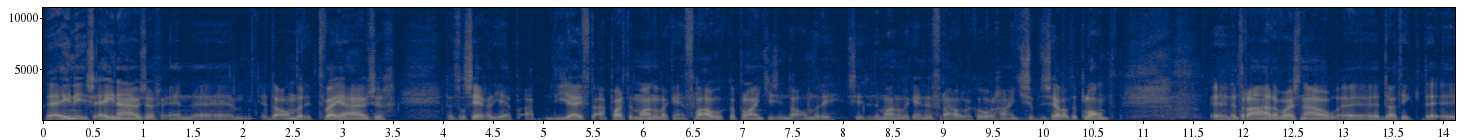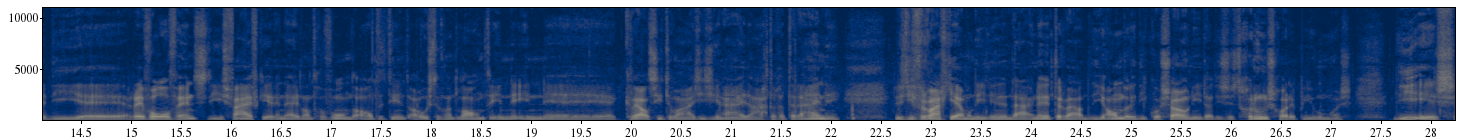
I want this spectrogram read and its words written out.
De ene is eenhuizig en eh, de andere tweehuizig. Dat wil zeggen, die, die heeft aparte mannelijke en vrouwelijke plantjes. In de andere zitten de mannelijke en de vrouwelijke orgaantjes op dezelfde plant. En het rare was nou uh, dat ik de, uh, die uh, revolvens, die is vijf keer in Nederland gevonden. Altijd in het oosten van het land, in, in kwelsituaties, in heideachtige terreinen. Dus die verwacht je helemaal niet in de duinen. Terwijl die andere, die Corsoni, dat is het groenschorpioenmos... die is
